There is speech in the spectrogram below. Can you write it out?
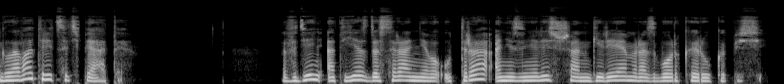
Глава 35. В день отъезда с раннего утра они занялись Шангиреем разборкой рукописей.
